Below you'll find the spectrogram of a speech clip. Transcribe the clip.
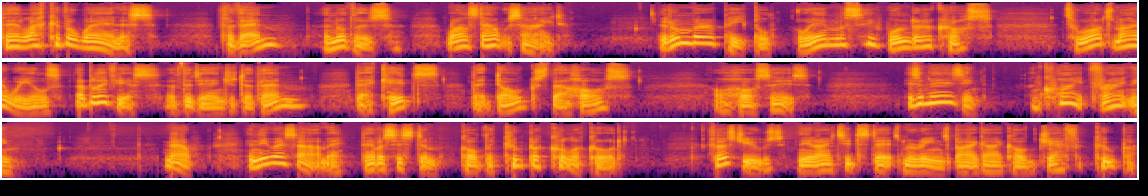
their lack of awareness for them and others whilst outside. The number of people who aimlessly wander across towards my wheels, oblivious of the danger to them, their kids, their dogs, their horse, or horses, is amazing and quite frightening. Now, in the US Army, they have a system called the Cooper Colour Code, first used in the United States Marines by a guy called Jeff Cooper,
